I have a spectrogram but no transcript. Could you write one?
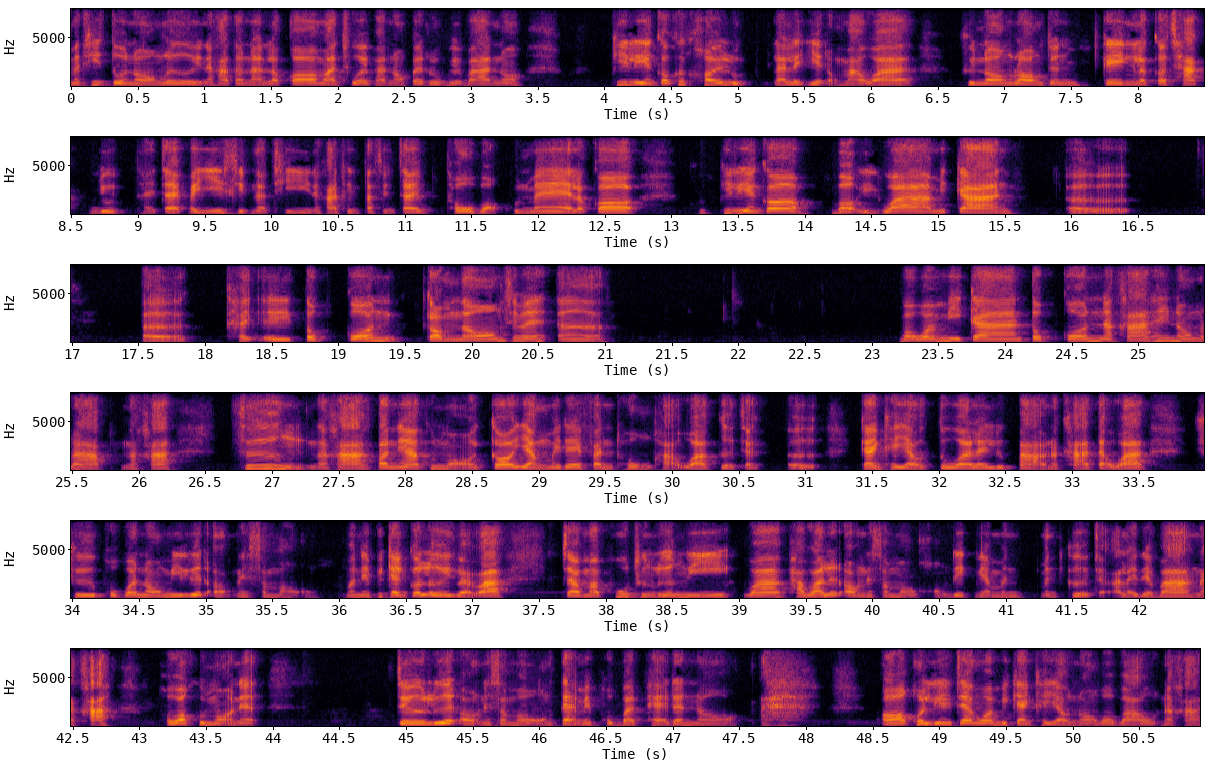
มาที่ตัวน้องเลยนะคะ ตอนนั้นแล้วก็มาช่วยพาน้องไปโรงพยาบาลเนาะพี่เลี้ยงก็ค่อยๆ หลุดรายละเอียดออกมาว่า คือน้องร้องจนเกรงแล้วก็ชักหยุดหายใจไป 20 นาทีนะคะ ถึงตัดสินใจโทรบอกคุณแม่ แล้วก็พี่เลี้ยงก็บอกอีกว่ามีการเอ่อเอ่อไอตบก้นกล่อมน้องใช่ไหมเออบอกว่ามีการตบก้นนะคะ ให้น้องหลับนะคะ ซึ่งนะคะตอนนี้คุณหมอก็ยังไม่ได้ฟันธงค่ะว่าเกิดจากเอ่อการเขย่าตัวอะไรหรือเปล่านะคะ แต่ว่าคือพบว่าน้องมีเลือดออกในสมอง วันนี้พี่แกนก็เลยแบบว่าจะมาพูดถึงเรื่องนี้ว่าภาวะเลือดออกในสมองของเด็กเนี่ยมันมันเกิดจากอะไรได้บ้างนะคะ เพราะว่าคุณหมอเนี่ยเจอเลือดออกในสมอง แต่ไม่พบบาดแผลด้านนอกอาอ๋อคนเลี้ยงแจ้งว่ามีการเขย่าน้องเบาๆนะคะ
